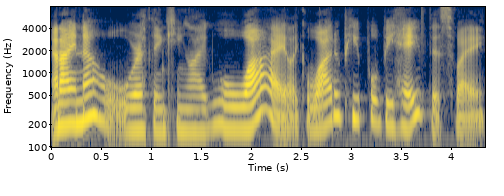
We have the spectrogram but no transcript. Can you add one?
And I know we're thinking, like, well, why? Like, why do people behave this way?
